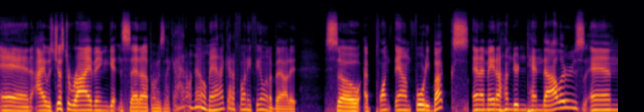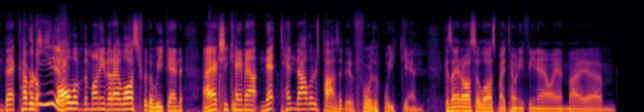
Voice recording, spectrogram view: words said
and I was just arriving, getting set up. I was like, I don't know, man. I got a funny feeling about it. So I plunked down forty bucks, and I made hundred and ten dollars, and that covered all of the money that I lost for the weekend. I actually came out net ten dollars positive for the weekend because I had also lost my Tony Finau and my um,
